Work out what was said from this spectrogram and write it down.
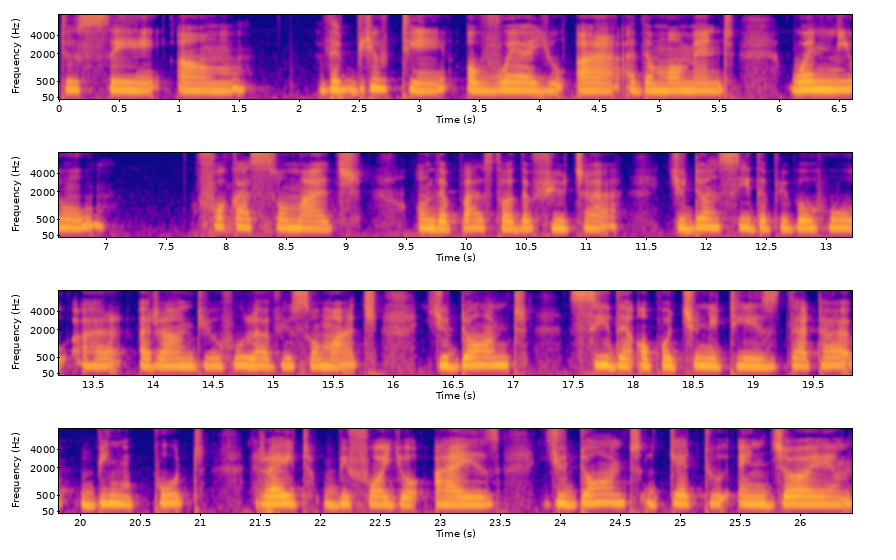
to see um, the beauty of where you are at the moment when you focus so much on the past or the future you don't see the people who are around you who love you so much. You don't see the opportunities that are being put right before your eyes. You don't get to enjoy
